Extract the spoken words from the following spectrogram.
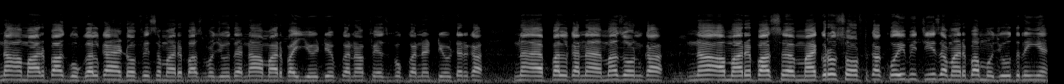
ना हमारे पास गूगल का हेड ऑफ़िस हमारे पास मौजूद है, ना हमारे पास यूट्यूब का, ना फेसबुक का, ना ट्विटर का, ना एप्पल का, ना अमेजोन का, ना हमारे पास माइक्रोसॉफ्ट का कोई भी चीज़ हमारे पास मौजूद नहीं है।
